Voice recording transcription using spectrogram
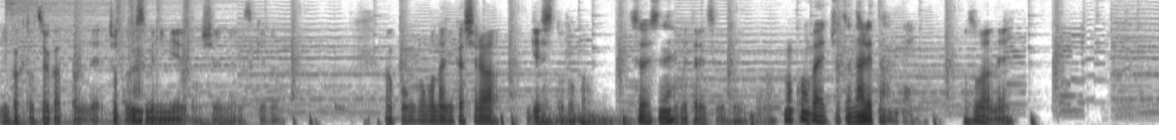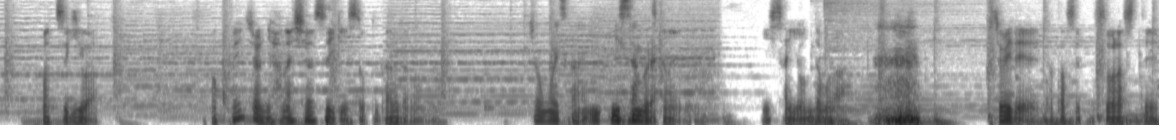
インパクト強かったんで、ちょっと薄めに見えるかもしれないですけど、まあ、今後も何かしらゲストとかそうですね呼。べたりするといいかな。もう今回ちょっと慣れたんで。あそうだね。まあ、次は、まあ、これ以上に話しやすいゲストって誰だろうな。ちょ、思いつかない。に日産ぐらいつ。かないな。日産呼んでもな。一人で立たせて、座らせて、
